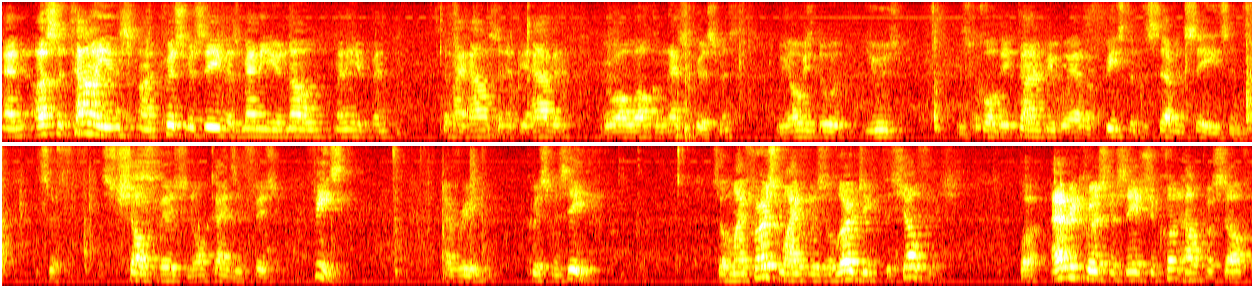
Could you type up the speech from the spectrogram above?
And us Italians on Christmas Eve, as many of you know, many of you have been to my house, and if you haven't, you're all welcome next Christmas. We always do it, use, it's called the Italian people, we have a feast of the seven seas, and it's a shellfish and all kinds of fish feast every Christmas Eve. So my first wife was allergic to shellfish. But every Christmas Eve, she couldn't help herself.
